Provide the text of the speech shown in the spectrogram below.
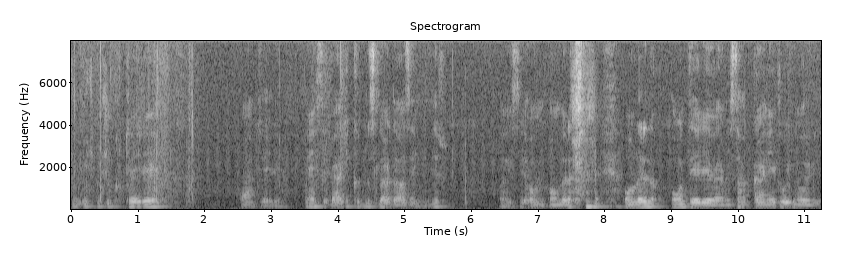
Şimdi 3,5 TL 10 TL. Neyse belki Kıbrıslılar daha zengindir. Dolayısıyla on, onların onların 10 TL'ye vermesi hakkaniyete uygun olabilir.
